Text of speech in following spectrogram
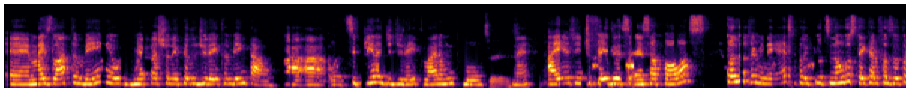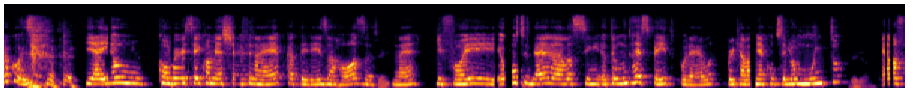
É, mas lá também eu me apaixonei pelo direito ambiental. A, a, a disciplina de direito lá era muito bom, sim, sim. né? Aí a gente fez esse, essa pós quando eu terminei essa, eu falei, putz, não gostei, quero fazer outra coisa. e aí eu conversei com a minha chefe na época, a Tereza Rosa, Sim. né? Que foi, eu considero ela assim, eu tenho muito respeito por ela, porque ela me aconselhou muito. Ela,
